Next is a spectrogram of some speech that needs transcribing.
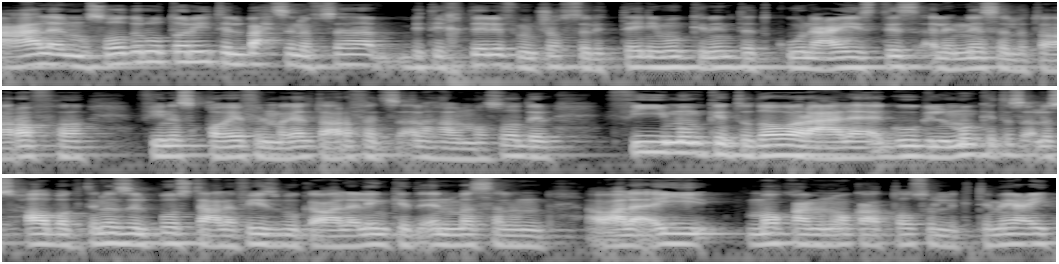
على المصادر وطريقة البحث نفسها بتختلف من شخص للتاني. ممكن انت تكون عايز تسأل الناس اللي تعرفها في ناس قوية في المجال تعرفها تسألها على المصادر. في ممكن تدور على جوجل ممكن تسأل أصحابك تنزل post على فيسبوك أو على لينكد ان مثلا أو على أي موقع من مواقع التواصل الاجتماعي.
